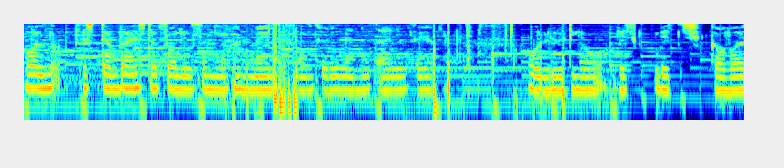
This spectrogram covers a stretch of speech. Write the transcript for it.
For step-by-step solution, you can mail this on 3D I will share whole video which which cover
